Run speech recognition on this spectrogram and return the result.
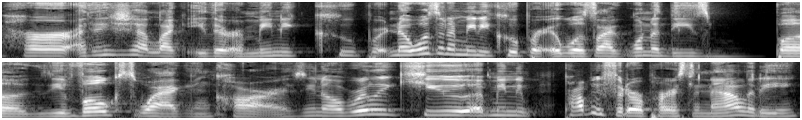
her I think she had like either a Mini Cooper. No, it wasn't a Mini Cooper. It was like one of these bugs, the Volkswagen cars. You know, really cute. I mean, probably fit her personality.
